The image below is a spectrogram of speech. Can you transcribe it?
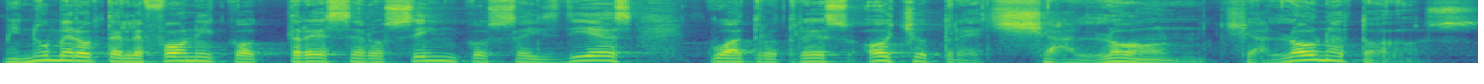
Mi número telefónico 305-610-4383. Shalom, shalom a todos.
